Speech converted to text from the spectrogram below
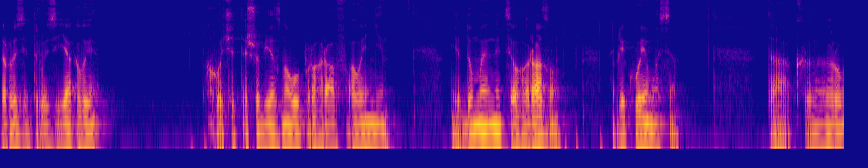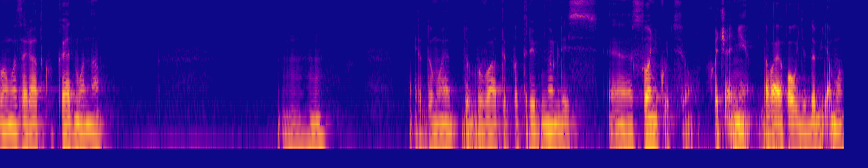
Друзі, друзі, як ви хочете, щоб я знову програв, але ні. Я думаю, не цього разу. Лікуємося. Так, е, робимо зарядку Кедмана. Угу. Я думаю, добувати потрібно ліс е, соньку цю. Хоча ні, давай Голді доб'ємо,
